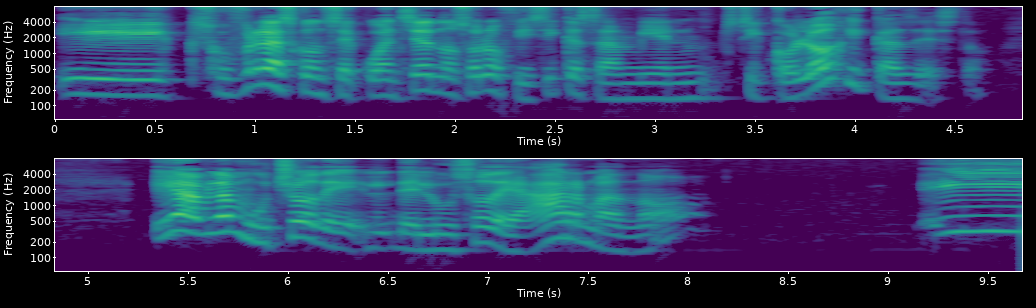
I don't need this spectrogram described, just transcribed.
Sí. y sufre las consecuencias no solo físicas, también psicológicas de esto. Y habla mucho de- del uso de armas, ¿no? Y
